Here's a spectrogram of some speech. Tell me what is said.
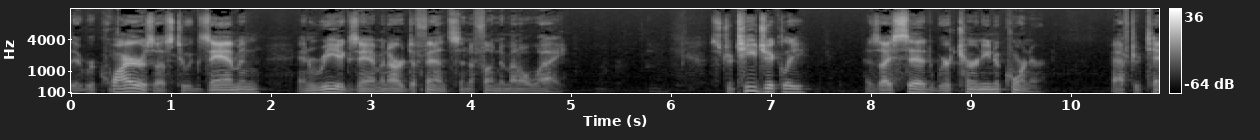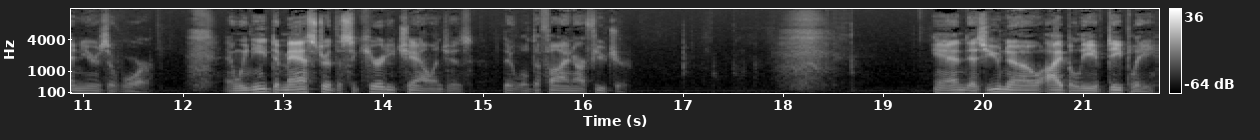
that requires us to examine and re examine our defense in a fundamental way. Strategically, as I said, we're turning a corner after 10 years of war, and we need to master the security challenges that will define our future. And as you know, I believe deeply,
